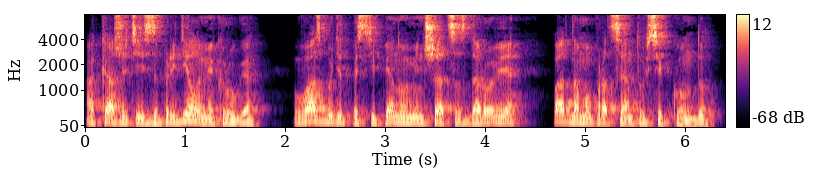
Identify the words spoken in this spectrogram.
окажетесь за пределами круга, у вас будет постепенно уменьшаться здоровье по одному проценту в секунду.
